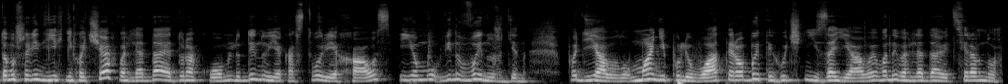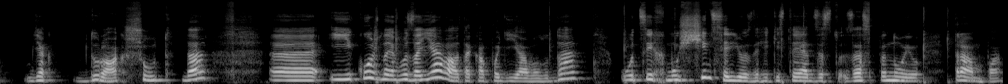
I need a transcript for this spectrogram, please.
Тому що він в їхніх очах виглядає дураком, людиною, яка створює хаос, і йому він винужден по дьяволу маніпулювати, робити гучні заяви. Вони виглядають все одно як дурак, шут. Да? Е, і кожна його заява, така по дьяволу, да? у цих мужчин серйозних, які стоять за, за спиною Трампа,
